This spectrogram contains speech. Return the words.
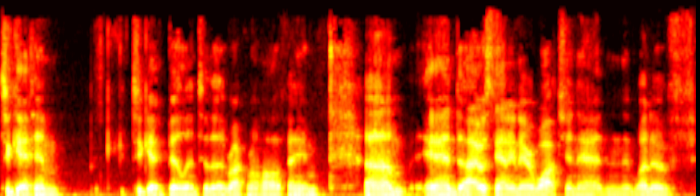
to get him to get Bill into the Rock and Roll Hall of Fame. Um, and I was standing there watching that, and one of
